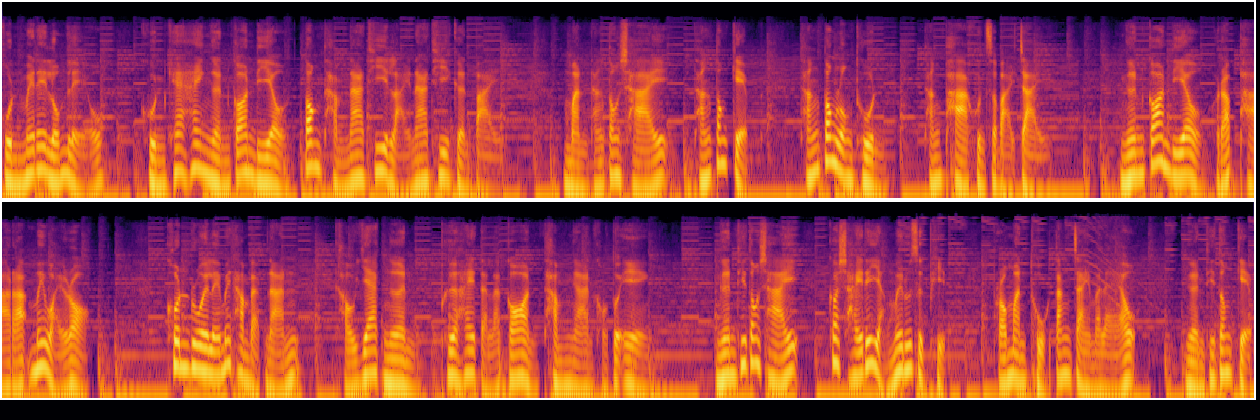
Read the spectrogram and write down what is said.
คุณไม่ได้ล้มเหลว คุณแค่ให้เงินก้อนเดียว ต้องทำหน้าที่หลายหน้าที่เกินไป มันทั้งต้องใช้ ทั้งต้องเก็บ ทั้งต้องลงทุน ทั้งพาคุณสบายใจ เงินก้อนเดียวรับภาระไม่ไหวหรอก คนรวยเลยไม่ทำแบบนั้น เขาแยกเงินเพื่อให้แต่ละก้อนทำงานของตัวเอง เงินที่ต้องใช้ก็ใช้ได้อย่างไม่รู้สึกผิด เพราะมันถูกตั้งใจมาแล้ว เงินที่ต้องเก็บ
